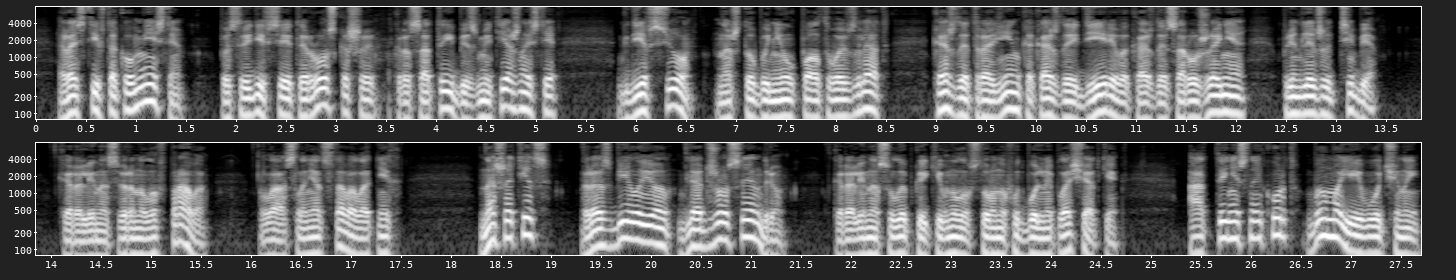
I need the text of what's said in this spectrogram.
— расти в таком месте, посреди всей этой роскоши, красоты, безмятежности, где все, на что бы ни упал твой взгляд, каждая травинка, каждое дерево, каждое сооружение принадлежит тебе. Каролина свернула вправо. Ласло не отставал от них. Наш отец разбил ее для Джо с Эндрю. Каролина с улыбкой кивнула в сторону футбольной площадки. А теннисный корт был моей вотчиной.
